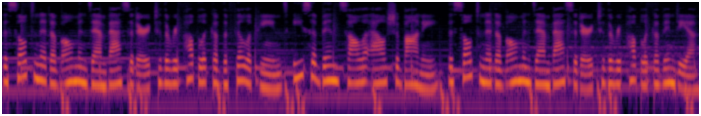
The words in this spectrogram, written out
the Sultanate of Oman's ambassador to the Republic of the Philippines, Issa bin Saleh Al Shaibani, the Sultanate of Oman's ambassador to the Republic of India.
